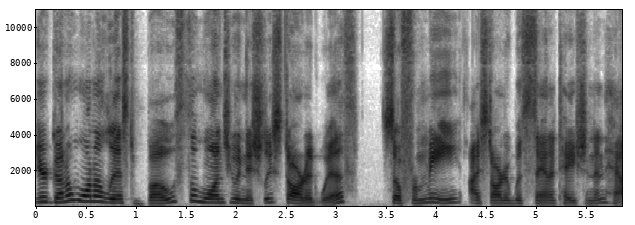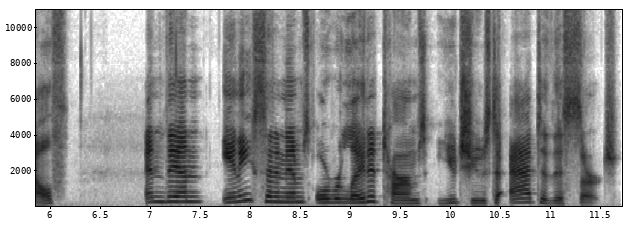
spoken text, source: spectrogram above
you're going to want to list both the ones you initially started with. So for me, I started with sanitation and health, and then any synonyms or related terms you choose to add to this search.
